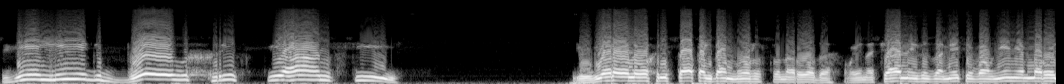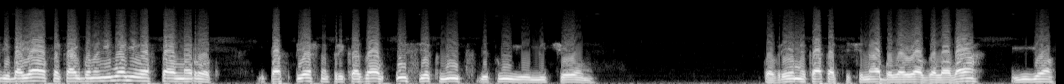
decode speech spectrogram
«Велик Бог христианский!» И уверовало во Христа тогда множество народа. Военачальник же, заметив волнение в народе, боялся, как бы на него не восстал народ, и поспешно приказал усекнуть святую мечом. В то время как отсечена была ее голова, ее,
